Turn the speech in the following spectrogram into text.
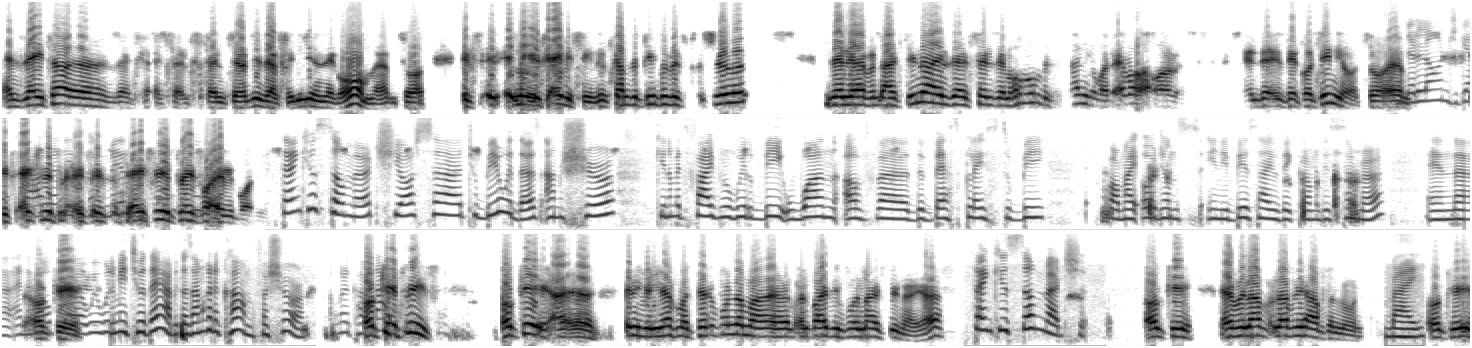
and later uh, it's ten thirty they're finished and they go home. So it's it, I mean, it's everything. There come the people with children, then they have a nice dinner and they send them home with money or whatever, or and they, they continue. So um, the lounge it's actually it's, it's, it's actually a place for everybody. Thank you so much, Jos, uh, to be with us. I'm sure Kilometer 5 will be one of uh, the best place to be for my audience in Ibiza if they come this summer. And, uh, and I hope uh, we will meet you there because I'm going to come for sure. I'm going to come Okay, back. please. Okay. Uh, anyway, you have my telephone number. I'll invite you for a nice dinner. Yeah. Thank you so much. Okay. Have a lo- lovely afternoon. Bye. Okay.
